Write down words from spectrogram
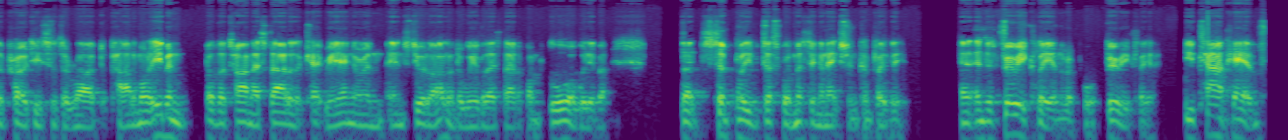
the protesters arrived at Parliament, or even by the time they started at Cape Reinga and, and Stewart Island, or wherever they started on Gore or whatever, that simply just were missing in action completely. And, and it's very clear in the report, very clear. You can't have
